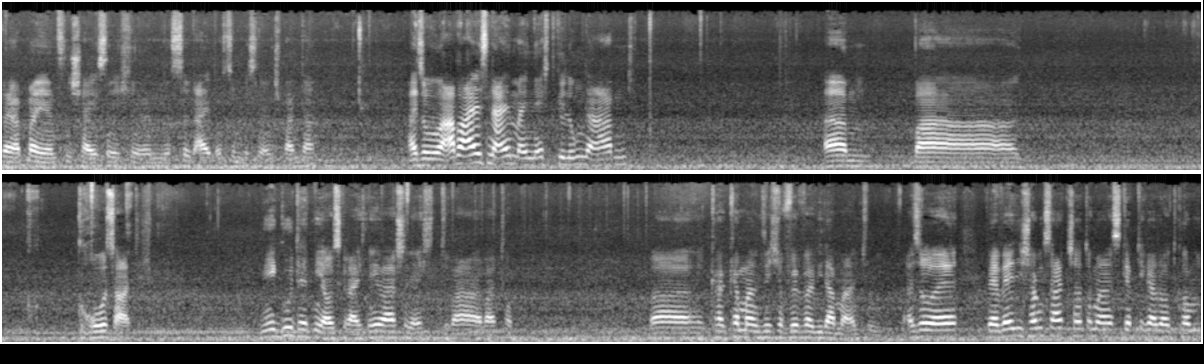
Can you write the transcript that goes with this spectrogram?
Dann hat man den ganzen Scheiß nicht. Und dann ist das halt auch so ein bisschen entspannter. Also, aber alles in allem ein echt gelungener Abend. Ähm, war großartig. Nee, gut hätte nie ausgereicht. Nee, war schon echt, war, war top. War, kann, kann man sich auf jeden Fall wieder mal antun. Also äh, wer, wer die Chance hat, schaut doch mal skeptiker.com.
